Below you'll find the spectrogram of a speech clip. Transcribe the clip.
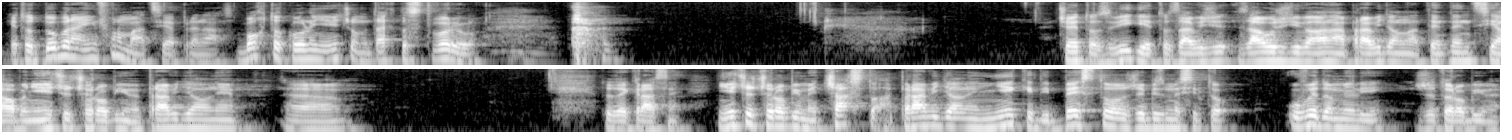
Je to dobrá informácia pre nás. Boh to kvôli niečomu takto stvoril. Čo je to zvyk? Je to zaužívaná pravidelná tendencia alebo niečo, čo robíme pravidelne. Eh, toto je krásne. Niečo, čo robíme často a pravidelne, niekedy bez toho, že by sme si to uvedomili, že to robíme.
